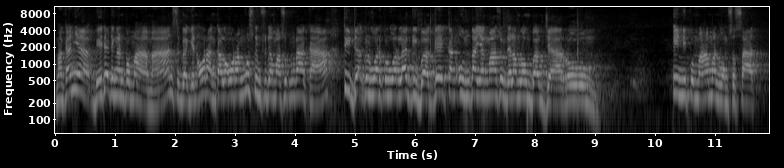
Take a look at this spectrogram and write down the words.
Makanya beda dengan pemahaman sebagian orang kalau orang muslim sudah masuk neraka tidak keluar-keluar lagi bagaikan unta yang masuk dalam lubang jarum. Ini pemahaman wong sesat.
